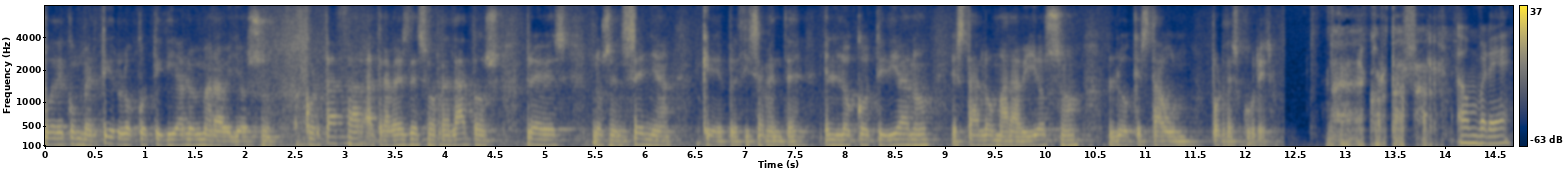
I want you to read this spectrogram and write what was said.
puede convertir lo cotidiano en maravilloso. Cortázar, a través de esos relatos breves, nos enseña que precisamente en lo cotidiano está lo maravilloso, lo que está aún por descubrir. Ah, Cortázar. Hombre,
